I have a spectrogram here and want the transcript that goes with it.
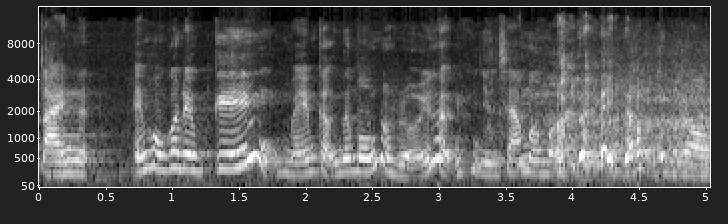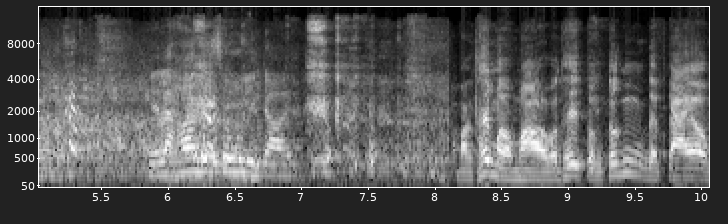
Tại em không có đeo kiến Mà em cần tới bốn rồi rưỡi rồi Nhìn sao mà mở rồi vậy là hơn đi xu vậy trời. Bạn thấy mờ mờ bạn thấy tuần tuấn đẹp trai không?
